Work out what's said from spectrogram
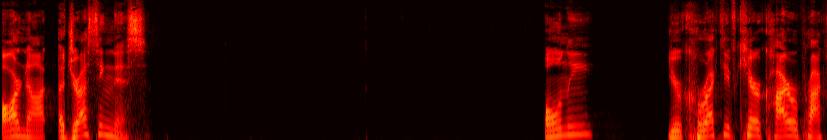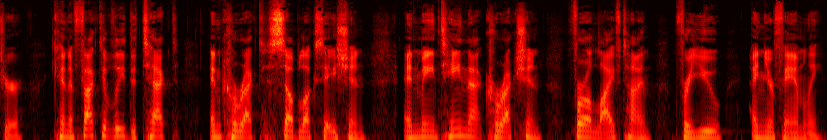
are not addressing this. Only your corrective care chiropractor can effectively detect and correct subluxation and maintain that correction for a lifetime for you and your family.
